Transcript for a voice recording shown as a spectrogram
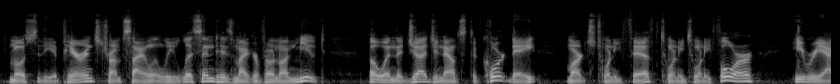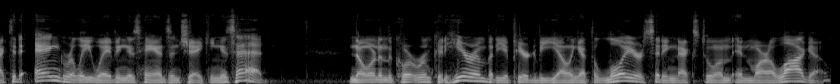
For most of the appearance, Trump silently listened, his microphone on mute. But when the judge announced the court date, March 25th, 2024, he reacted angrily, waving his hands and shaking his head. No one in the courtroom could hear him, but he appeared to be yelling at the lawyer sitting next to him in Mar a Lago.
